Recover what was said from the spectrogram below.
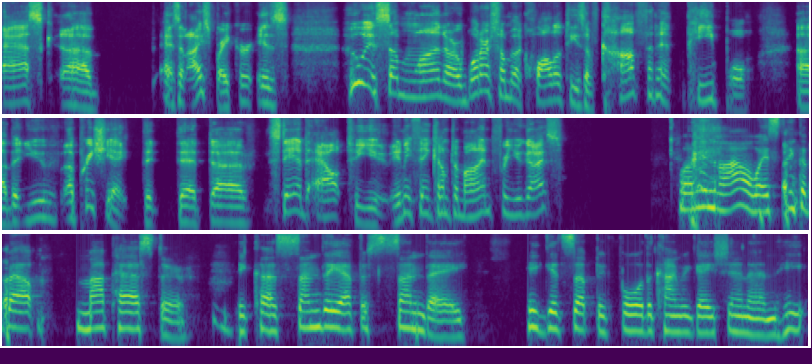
ask uh, as an icebreaker is who is someone or what are some of the qualities of confident people uh, that you appreciate that that uh, stand out to you? Anything come to mind for you guys? Well, you know, I always think about my pastor because Sunday after Sunday, he gets up before the congregation and he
